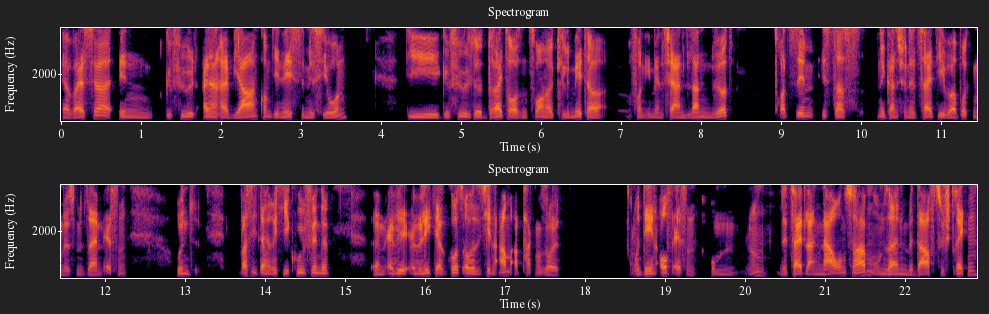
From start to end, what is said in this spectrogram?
Er weiß ja, in gefühlt eineinhalb Jahren kommt die nächste Mission, die gefühlte 3200 Kilometer von ihm entfernt landen wird. Trotzdem ist das eine ganz schöne Zeit, die er überbrücken muss mit seinem Essen. Und was ich dann richtig cool finde, ähm, er, er überlegt ja kurz, ob er sich den Arm abpacken soll und den aufessen, um ne, eine Zeit lang Nahrung zu haben, um seinen Bedarf zu strecken.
